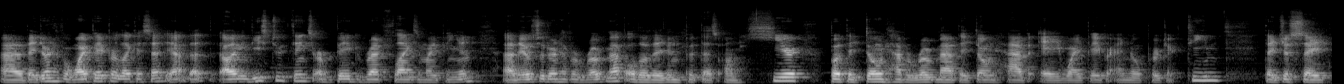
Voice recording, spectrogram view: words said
Uh, they don't have a white paper, like I said. Yeah, that I mean, these two things are big red flags in my opinion. Uh, they also don't have a roadmap, although they didn't put that on here. But they don't have a roadmap. They don't have a white paper and no project team. They just say,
